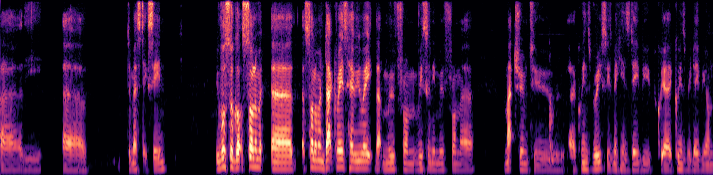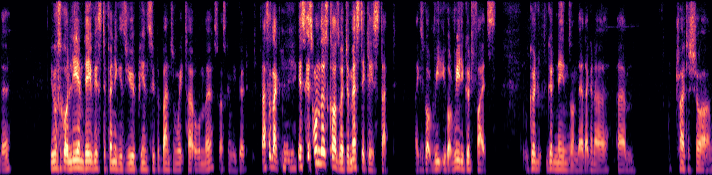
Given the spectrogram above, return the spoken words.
uh, the uh, domestic scene. You've also got Solomon uh, Solomon Dacres's heavyweight that moved from recently moved from uh, Matchroom to uh, Queensberry, so he's making his debut uh, Queensberry debut on there. You've also got Liam Davies defending his European Super Bantamweight title on there, so that's gonna be good. That's like it's it's one of those cards where domestically it's stacked. Like he's got really you've got really good fights, good good names on there. They're gonna um, try to show out.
